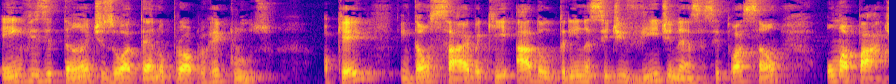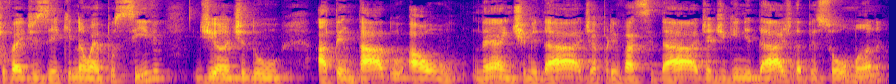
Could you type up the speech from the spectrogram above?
em visitantes ou até no próprio recluso, ok? Então saiba que a doutrina se divide nessa situação uma parte vai dizer que não é possível diante do atentado ao, né, à intimidade, à privacidade, à dignidade da pessoa humana.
